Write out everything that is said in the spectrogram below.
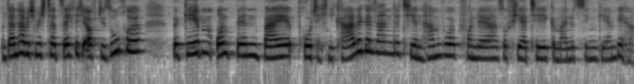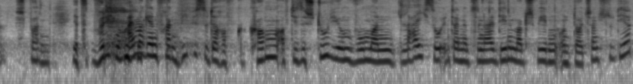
Und dann habe ich mich tatsächlich auf die Suche begeben und bin bei ProTechnikale gelandet, hier in Hamburg von der Sophia T. gemeinnützigen GmbH. Spannend. Jetzt würde ich noch einmal gerne fragen, wie bist du darauf gekommen, auf dieses Studium, wo man gleich so international Dänemark, Schweden und Deutschland studiert?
